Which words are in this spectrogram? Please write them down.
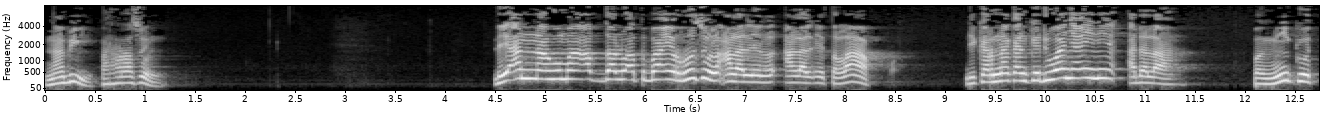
Nabi, para Rasul. Liannahuma afdalu atba'ir rusul alal, alal itlaq. Dikarenakan keduanya ini adalah pengikut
